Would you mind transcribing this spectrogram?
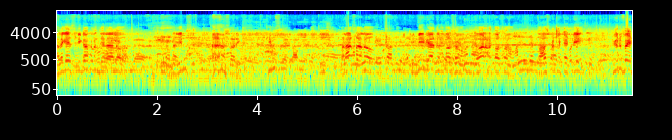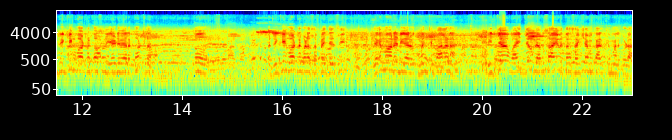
అలాగే శ్రీకాకుళం జిల్లాలో రిమ్స్ సారీ కిమ్స్ పలాసలో కిడ్నీ వ్యాధుల కోసం నివారణ కోసం హాస్పిటల్ కట్టి ప్యూరిఫైడ్ డ్రింకింగ్ వాటర్ కోసం ఏడు వేల కోట్లతో డ్రింకింగ్ వాటర్ కూడా సప్లై చేసి జగన్మోహన్ రెడ్డి గారు ఒక మంచి పాలన విద్య వైద్యం వ్యవసాయం ఇతర సంక్షేమ కార్యక్రమాలు కూడా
